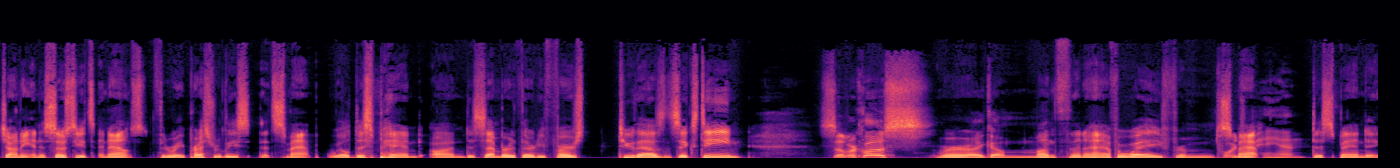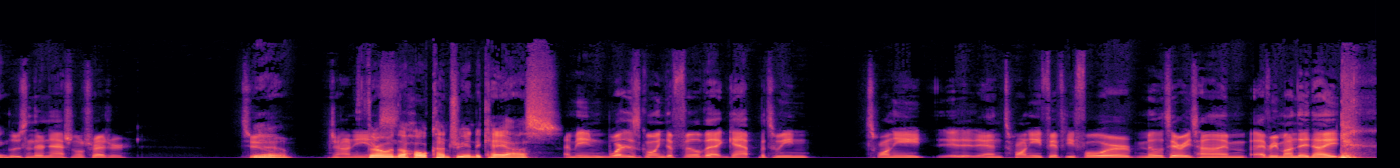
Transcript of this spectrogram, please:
Johnny and Associates announced through a press release that SMAP will disband on December 31st, 2016. So we're close. We're like a month and a half away from Poor SMAP Japan disbanding. losing their national treasure. To Yeah, Johnny. throwing the whole country into chaos. I mean, what is going to fill that gap between 20 eh, and 2054 military time every Monday night?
